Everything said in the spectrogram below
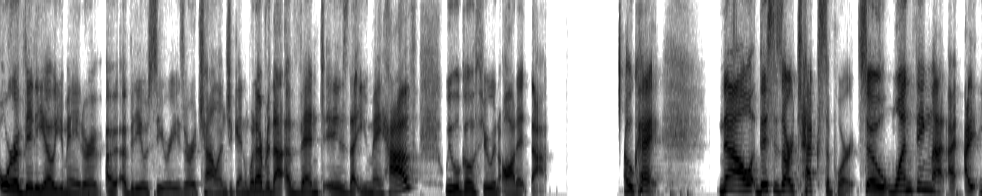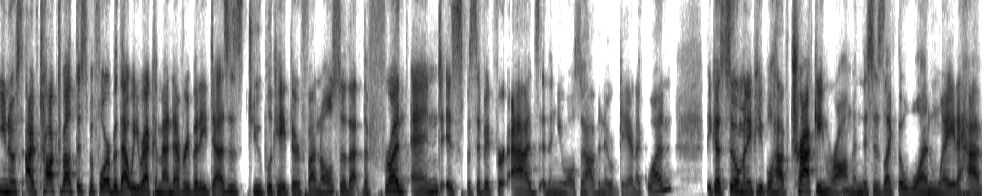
or a video you made or a, a video series or a challenge again, whatever that event is that you may have, we will go through and audit that. Okay. Now, this is our tech support. So, one thing that I, I, you know, I've talked about this before, but that we recommend everybody does is duplicate their funnel so that the front end is specific for ads. And then you also have an organic one because so many people have tracking wrong. And this is like the one way to have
